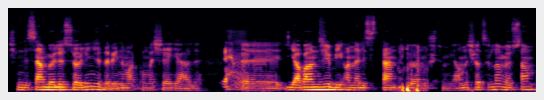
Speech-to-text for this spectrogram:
Şimdi sen böyle söyleyince de benim aklıma şey geldi. Ee, yabancı bir analistten görmüştüm. Yanlış hatırlamıyorsam.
